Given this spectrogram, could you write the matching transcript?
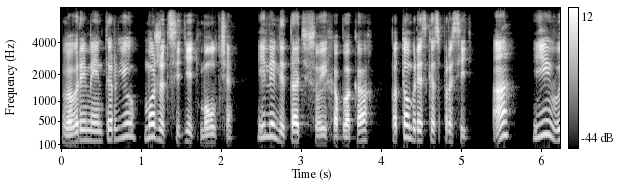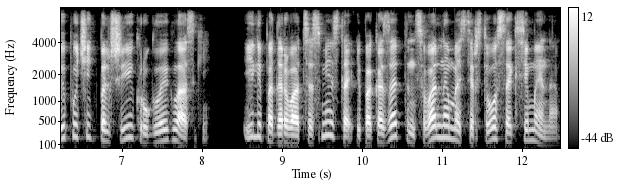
Во время интервью может сидеть молча или летать в своих облаках, потом резко спросить «А?» И выпучить большие круглые глазки. Или подорваться с места и показать танцевальное мастерство секси-мена.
